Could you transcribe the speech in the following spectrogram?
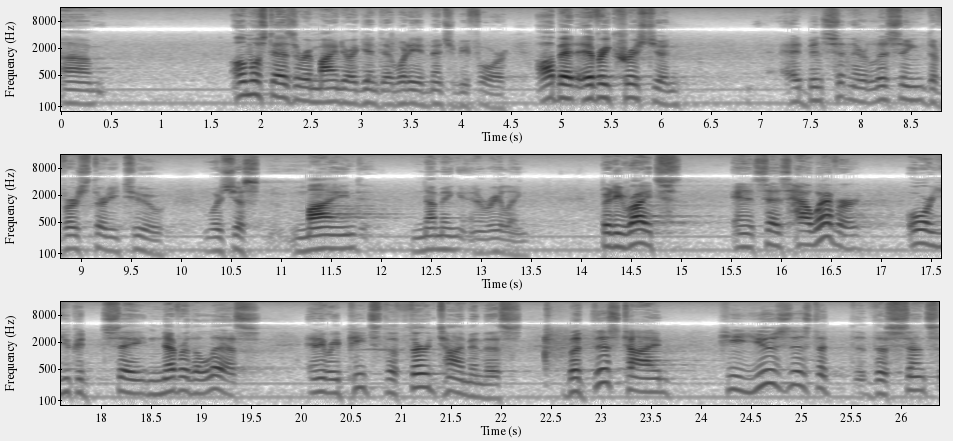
Um, almost as a reminder again to what he had mentioned before. I'll bet every Christian had been sitting there listening to verse 32 was just mind numbing and reeling. But he writes, and it says, however, or you could say, nevertheless, and he repeats the third time in this but this time, he uses the, the sense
